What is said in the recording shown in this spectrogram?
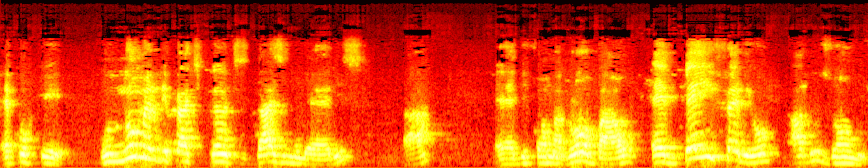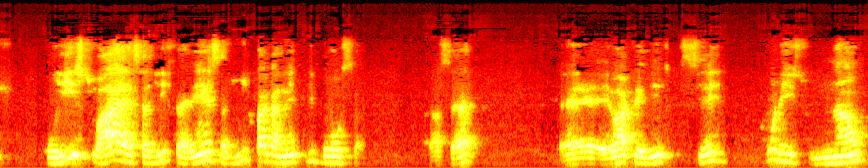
É porque o número de praticantes das mulheres, tá? É, de forma global, é bem inferior à dos homens. Por isso há essa diferença de pagamento de bolsa. Tá certo? É, eu acredito que ser por isso, não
